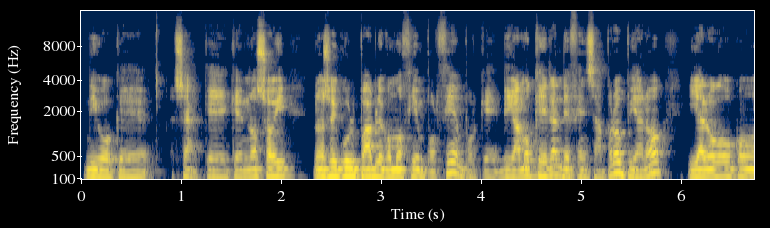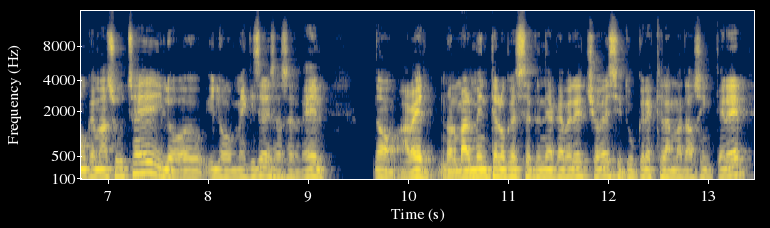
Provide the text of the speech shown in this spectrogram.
Digo que, o sea, que, no, soy, no soy culpable como 100%, porque digamos que era en defensa propia, ¿no? Y ya luego como que me asusté y, lo, y lo, me quise deshacer de él. No, a ver, normalmente lo que se tendría que haber hecho es, si tú crees que la han matado sin querer,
